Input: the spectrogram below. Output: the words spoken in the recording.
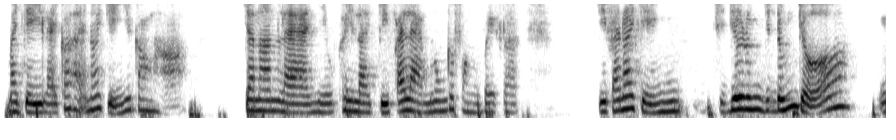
mà chị lại có thể nói chuyện với con họ. Cho nên là nhiều khi là chị phải làm luôn cái phần việc là chị phải nói chuyện, chị đứng đứng giữa ừ,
